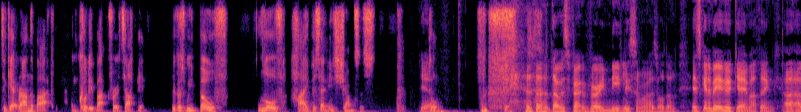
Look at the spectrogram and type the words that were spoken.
to get round the back and cut it back for a tap in because we both love high percentage chances. Yeah. Done. that was very, very, neatly summarised. Well done. It's going to be a good game, I think. I, I,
